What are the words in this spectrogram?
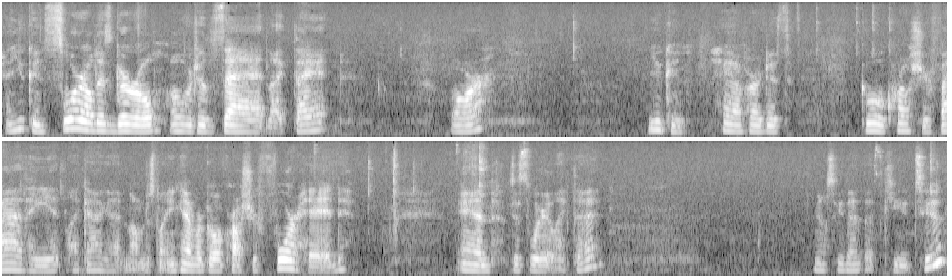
And you can swirl this girl over to the side like that. Or you can have her just go across your forehead like I got. No, I'm just playing. You can have her go across your forehead and just wear it like that. You'll see that? That's cute too.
